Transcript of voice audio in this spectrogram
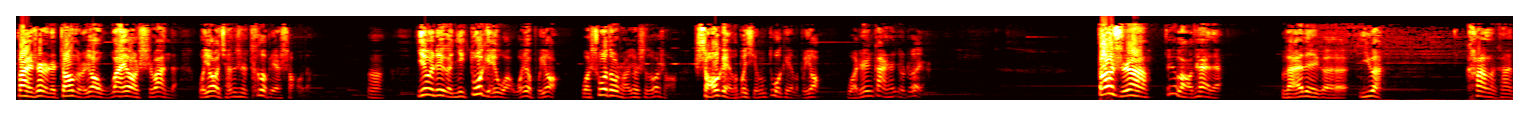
办事的张嘴要五万要十万的，我要钱的是特别少的，啊，因为这个你多给我我也不要，我说多少就是多少，少给了不行，多给了不要，我这人干事就这样。当时啊，这个老太太来这个医院，看了看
